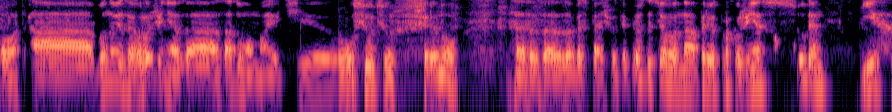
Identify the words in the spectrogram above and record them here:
от а бонові загородження за задумом мають е, усю цю ширину забезпечувати. Плюс до цього на період проходження суден їх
